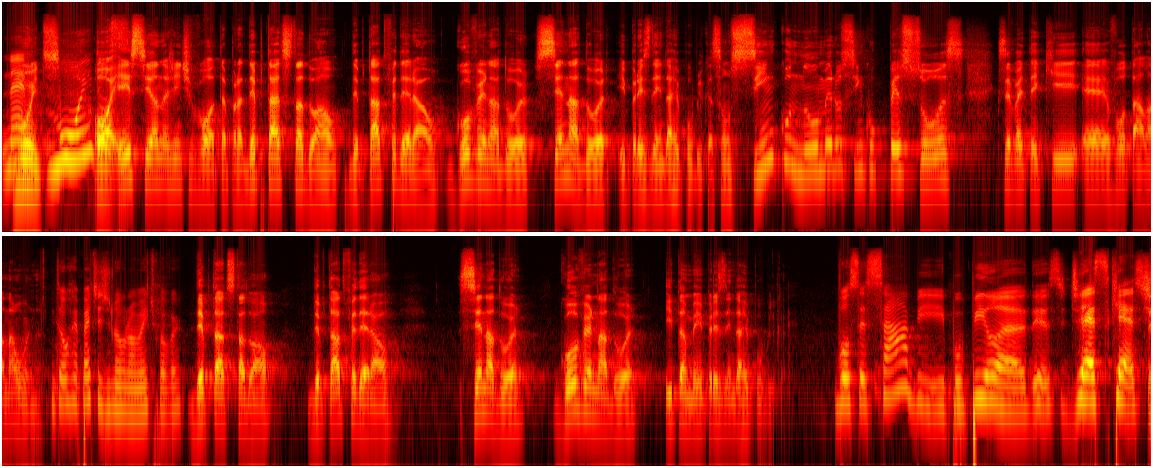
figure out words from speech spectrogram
né? Muitos. Muitos. Ó, esse ano a gente vota para deputado estadual, deputado federal, governador, senador e presidente da república. São cinco números, cinco pessoas que você vai ter que é, votar lá na urna. Então repete de novo, novamente, por favor. Deputado estadual, deputado federal, senador, governador e também presidente da república. Você sabe, pupila desse Jazzcast,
